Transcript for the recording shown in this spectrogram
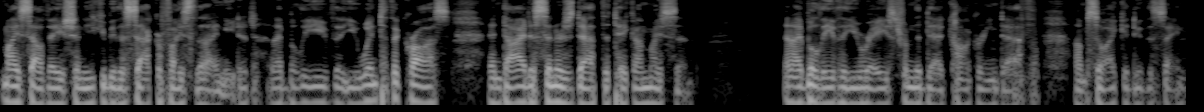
my salvation. You could be the sacrifice that I needed. And I believe that you went to the cross and died a sinner's death to take on my sin. And I believe that you raised from the dead, conquering death, um, so I could do the same.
